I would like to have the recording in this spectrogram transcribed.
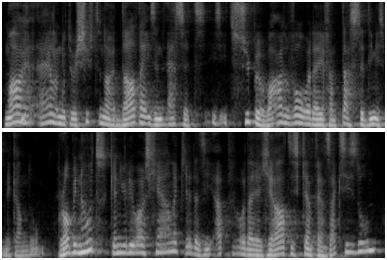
Maar eigenlijk moeten we shiften naar data is een asset. Is iets super waardevol waar je fantastische dingen mee kan doen. Robinhood kennen jullie waarschijnlijk. Dat is die app waar je gratis kan transacties doen.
